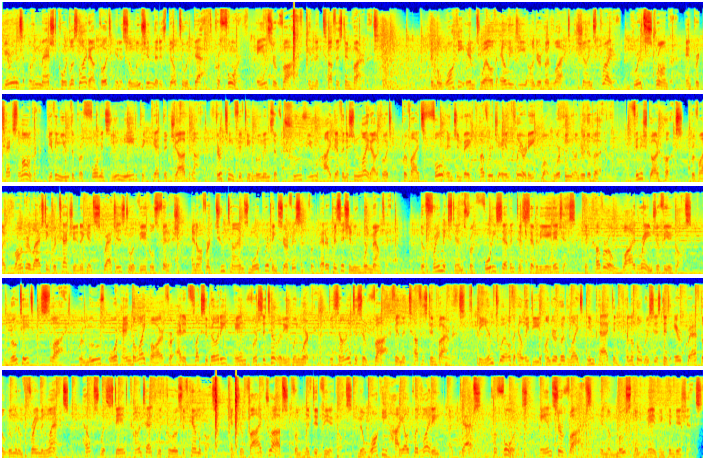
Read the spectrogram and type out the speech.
Experience unmatched cordless light output in a solution that is built to adapt, perform, and survive in the toughest environments. The Milwaukee M12 LED underhood light shines brighter, grits stronger, and protects longer, giving you the performance you need to get the job done. 1350 lumens of TrueView high definition light output provides full engine bay coverage and clarity while working under the hood. Finish Guard hooks provide longer lasting protection against scratches to a vehicle's finish and offer two times more gripping surface for better positioning when mounted. The frame extends from 47 to 78 inches to cover a wide range of vehicles. Rotate, slide, remove, or hang the light bar for added flexibility and versatility when working. Designed to survive in the toughest environments, the M12 LED underhood light's impact and chemical resistant aircraft aluminum frame and lens helps withstand contact with corrosive chemicals and survive drops from lifted vehicles. Milwaukee High Output Lighting adapts, performs, and survives in the most demanding conditions.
